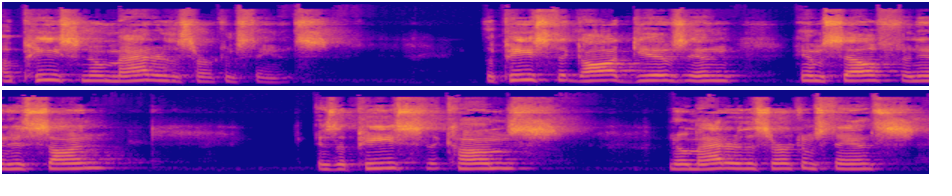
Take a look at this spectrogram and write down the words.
A peace no matter the circumstance. The peace that God gives in Himself and in His Son is a peace that comes no matter the circumstance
